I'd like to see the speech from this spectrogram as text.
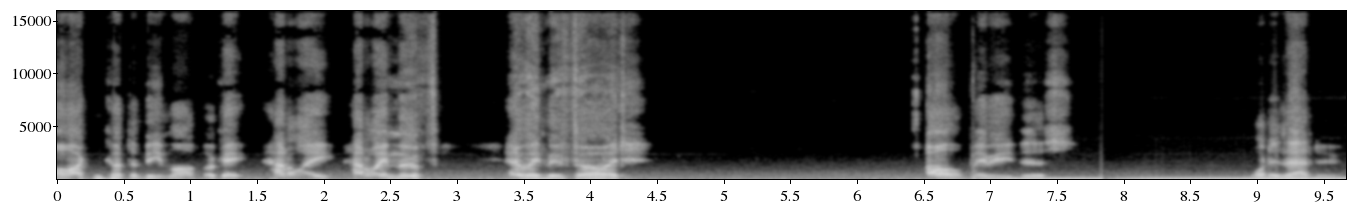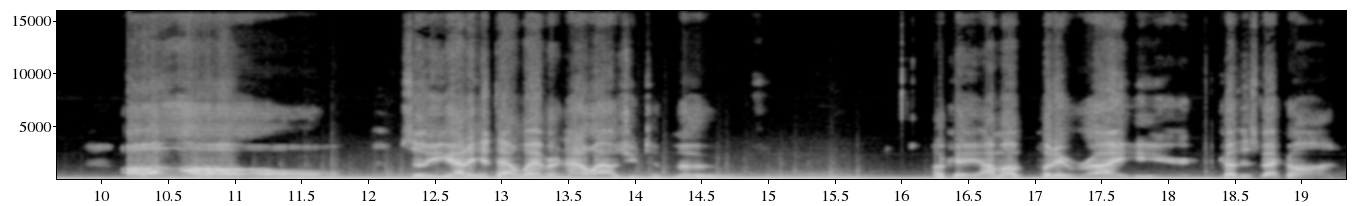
oh, I can cut the beam off. Okay, how do I, how do I move, how do I move forward? Oh, maybe this. What did that do? Oh! So you gotta hit that lever and that allows you to move. Okay, I'm gonna put it right here, cut this back on,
